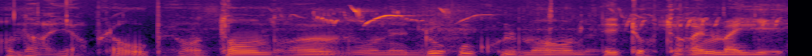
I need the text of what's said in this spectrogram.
En arrière-plan, on peut entendre un doux roucoulement des tourterelles maillées.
